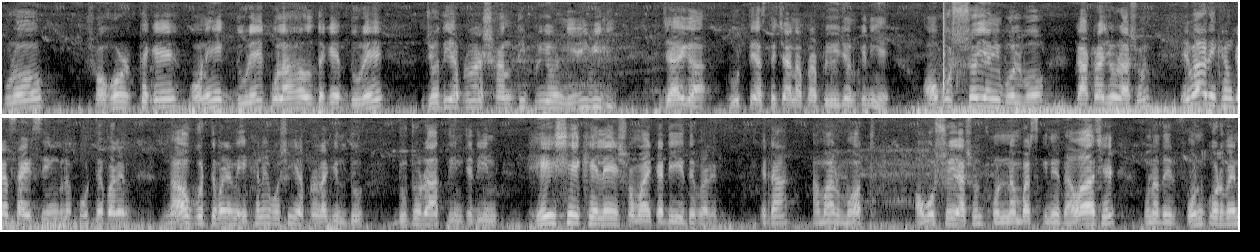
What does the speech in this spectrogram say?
পুরো শহর থেকে অনেক দূরে কোলাহল থেকে দূরে। যদি আপনারা শান্তিপ্রিয় নিরিবিলি জায়গা ঘুরতে আসতে চান আপনার প্রিয়জনকে নিয়ে অবশ্যই আমি বলব কাকড়াঝোড় আসুন। এবার এখানকার সাইট সিইংগুলো করতে পারেন, নাও করতে পারেন। এখানে বসেই আপনারা কিন্তু দুটো রাত, তিনটে দিন হেসে খেলে সময় কাটিয়ে যেতে পারেন। এটা আমার মত। অবশ্যই আসুন ফোন নাম্বার স্ক্রিনে দেওয়া আছে, ওনাদের ফোন করবেন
